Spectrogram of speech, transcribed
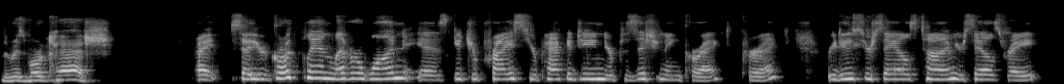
there is more cash. Right. So your growth plan lever one is get your price, your packaging, your positioning correct, correct. Reduce your sales time, your sales rate,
